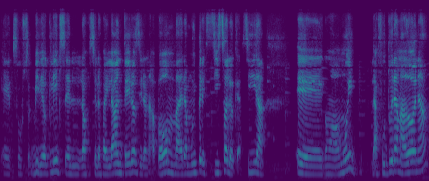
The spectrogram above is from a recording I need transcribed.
eh, sus videoclips, se los bailaba enteros era una bomba, era muy preciso lo que hacía, eh, como muy la futura Madonna,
